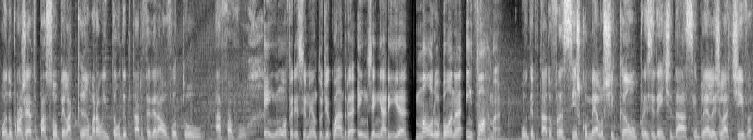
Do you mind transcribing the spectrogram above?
Quando o projeto passou pela Câmara, o então deputado federal votou a favor. Em um oferecimento de quadra Engenharia, Mauro Bona informa. O deputado Francisco Melo Chicão, presidente da Assembleia Legislativa,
